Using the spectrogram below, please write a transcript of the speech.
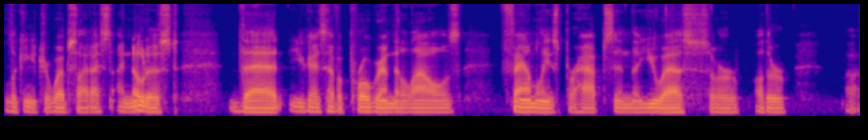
looking at your website, I, I noticed that you guys have a program that allows families, perhaps in the U.S. or other uh,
